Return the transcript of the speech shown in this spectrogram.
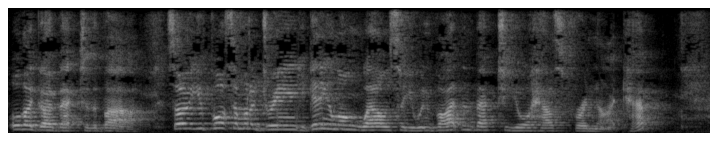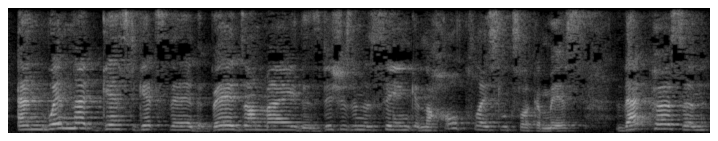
or they go back to the bar. So you've bought someone a drink, you're getting along well, so you invite them back to your house for a nightcap. And when that guest gets there, the bed's unmade, there's dishes in the sink, and the whole place looks like a mess, that person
